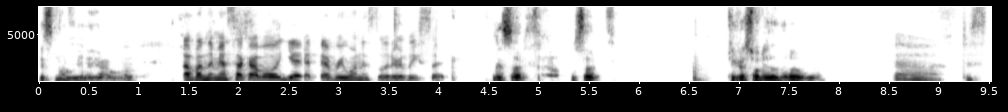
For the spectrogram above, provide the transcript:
It's not really over. La pandemia se acabó, yet everyone is literally sick. Exacto, so. exacto. Qué casualidad de la vida. Yeah, just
